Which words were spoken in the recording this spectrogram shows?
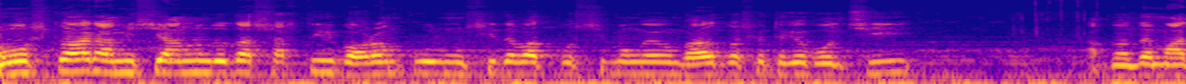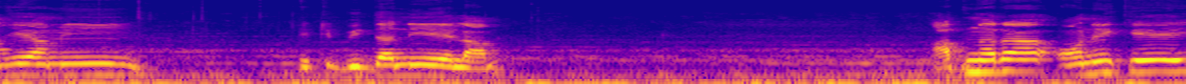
নমস্কার, আমি শ্রী আনন্দ দাস শাস্ত্রী, বহরমপুর, মুর্শিদাবাদ, পশ্চিমবঙ্গ এবং ভারতবর্ষ থেকে বলছি। আপনাদের মাঝে আমি একটি বিদ্যা নিয়ে এলাম। আপনারা অনেকেই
